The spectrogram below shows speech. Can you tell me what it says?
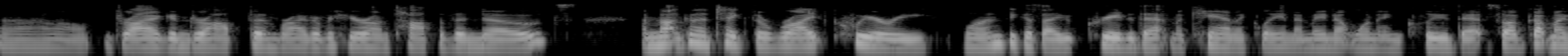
Uh, I'll drag and drop them right over here on top of the nodes. I'm not going to take the write query one because I created that mechanically and I may not want to include that. So I've got my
